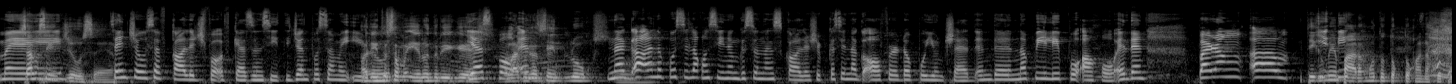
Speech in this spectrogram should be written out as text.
may... Saan St. Joseph? St. Joseph College po of Quezon City. Diyan po sa may Ah, dito sa May Rodriguez. Yes po. Malapit and sa St. Luke's. Nag-aano po sila kung sinong gusto ng scholarship kasi nag-offer daw po yung CHED. And then, napili po ako. And then, parang... Um, Tingnan mo y- yung di- parang mo tutuktukan na kita.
